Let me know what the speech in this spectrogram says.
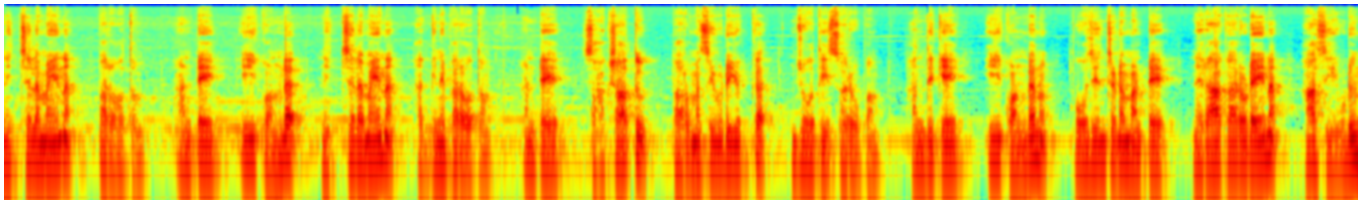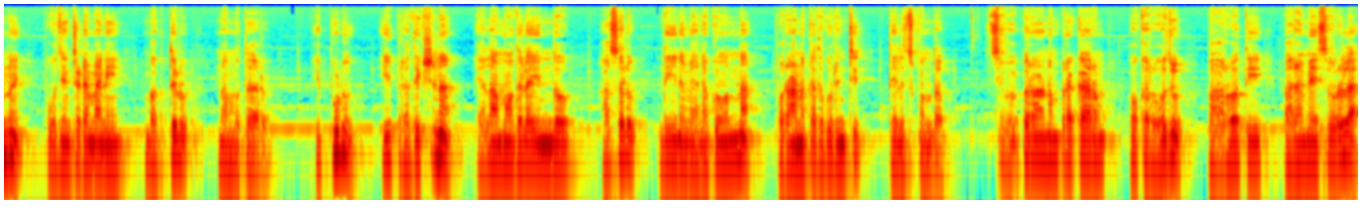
నిశ్చలమైన పర్వతం. అంటే ఈ కొండ నిశ్చలమైన అగ్ని పర్వతం అంటే సాక్షాత్తు పరమశివుడి యొక్క జ్యోతి స్వరూపం. అందుకే ఈ కొండను పూజించడం అంటే నిరాకారుడైన ఆ శివుడిని పూజించడమని భక్తులు నమ్ముతారు. ఇప్పుడు ఈ ప్రదక్షిణ ఎలా మొదలైందో అసలు దీని వెనుక ఉన్న పురాణ కథ గురించి తెలుసుకుందాం. శివపురాణం ప్రకారం ఒకరోజు పార్వతి పరమేశ్వరుల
